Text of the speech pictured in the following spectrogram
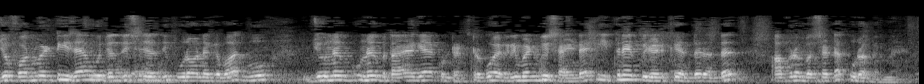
जो फॉर्मेलिटीज है, वो जल्दी से जल्दी पूरा होने के बाद वो जो उन्हें उन्हें बताया गया कॉन्ट्रेक्टर को एग्रीमेंट भी साइंड है कि इतने पीरियड के अंदर अंदर आपने बस अड्डा पूरा करना है।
